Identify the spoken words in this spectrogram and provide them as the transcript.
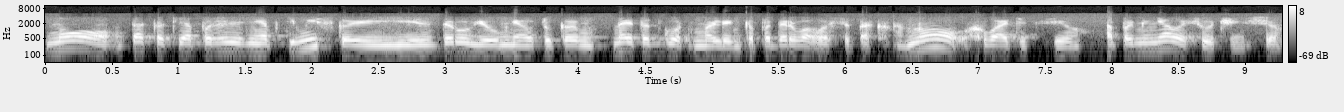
Но так как я по жизни оптимистка, и здоровье у меня вот только на этот год маленько подорвалось так. Ну, хватит сил. А поменялось очень все.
